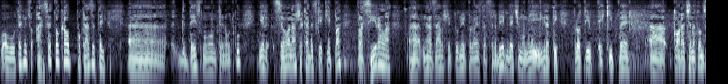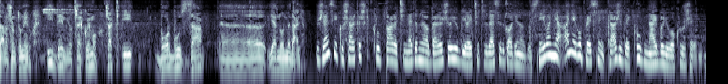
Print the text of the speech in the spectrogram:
ovu utakmicu, a sve to kao pokazatelj e, gde smo u ovom trenutku, jer se ova naša kadetska ekipa plasirala e, na završni turnir prvenstva Srbije, gde ćemo mi igrati protiv ekipe Koraća na tom završnom turniru. I gde mi očekujemo čak i borbu za jednu od medalja. Ženski košarkaški klub Paraći nedavno je obeležio jubilej 40 godina od osnivanja, a njegov predstavnik kaže da je klub najbolji u okruženju.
